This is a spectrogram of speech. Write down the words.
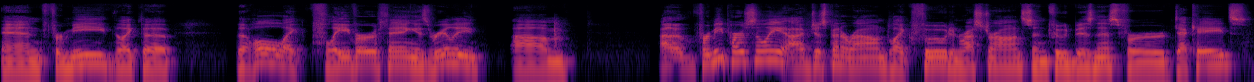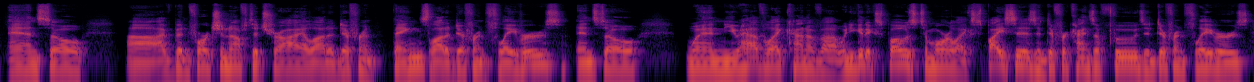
and for me, like the the whole like flavor thing is really um, uh, for me personally, I've just been around like food and restaurants and food business for decades. And so uh, I've been fortunate enough to try a lot of different things, a lot of different flavors. And so when you have like kind of uh, when you get exposed to more like spices and different kinds of foods and different flavors,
